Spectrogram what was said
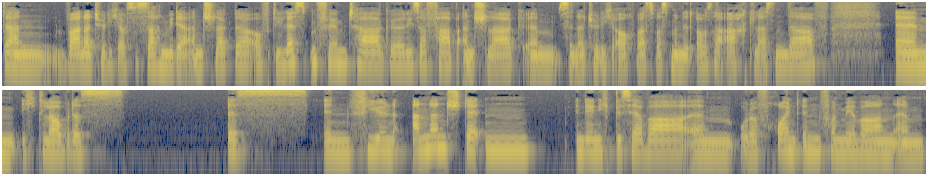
dann war natürlich auch so Sachen wie der Anschlag da auf die Lesbenfilmtage, dieser Farbanschlag, ähm, sind natürlich auch was, was man nicht außer Acht lassen darf. Ähm, ich glaube, dass es in vielen anderen Städten, in denen ich bisher war ähm, oder Freundinnen von mir waren, ähm,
